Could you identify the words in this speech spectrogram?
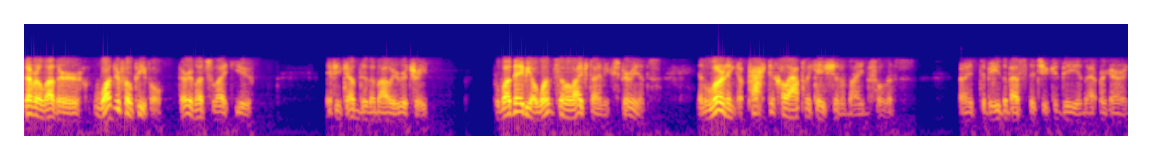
several other wonderful people, very much like you, if you come to the Maui retreat for what may be a once in a lifetime experience in learning a practical application of mindfulness, right? To be the best that you can be in that regard.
